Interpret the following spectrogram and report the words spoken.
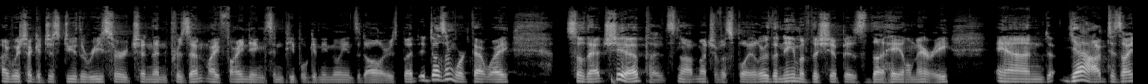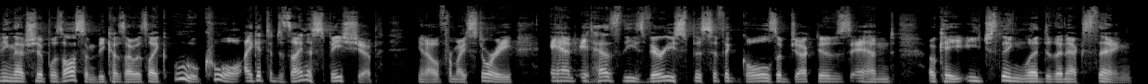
I wish I could just do the research and then present my findings, and people give me millions of dollars. But it doesn't work that way. So that ship, it's not much of a spoiler. The name of the ship is the Hail Mary, and yeah, designing that ship was awesome because I was like, "Ooh, cool! I get to design a spaceship." You know, for my story, and it has these very specific goals, objectives, and okay, each thing led to the next thing.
